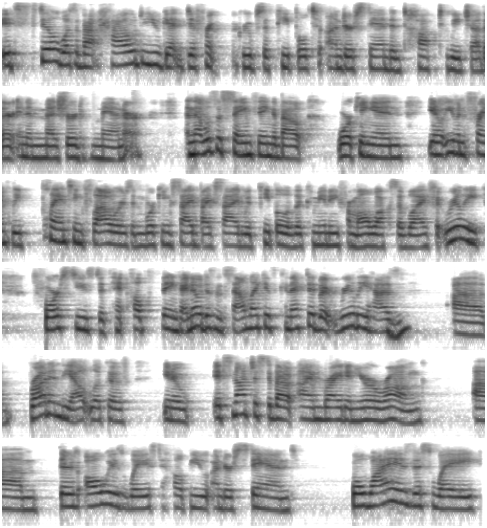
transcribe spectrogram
it still was about how do you get different groups of people to understand and talk to each other in a measured manner and that was the same thing about working in you know even frankly planting flowers and working side by side with people of the community from all walks of life it really forced you to th- help think i know it doesn't sound like it's connected but it really has mm-hmm uh, brought in the outlook of, you know, it's not just about I'm right and you're wrong. Um, there's always ways to help you understand. Well, why is this way?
